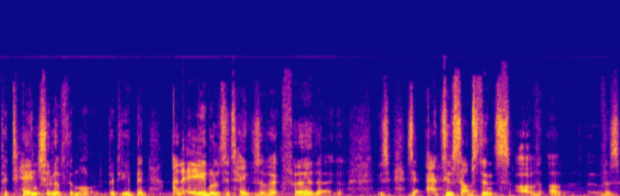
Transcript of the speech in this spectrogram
potential of the mold, but he had been unable to take the work further. You know. See, The active substance of, of was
